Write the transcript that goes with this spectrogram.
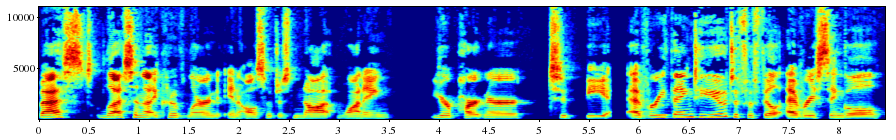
best lesson I could have learned in also just not wanting your partner to be everything to you, to fulfill every single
